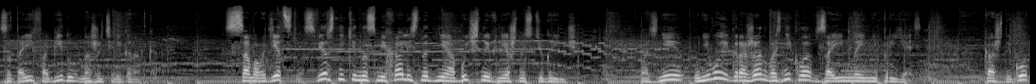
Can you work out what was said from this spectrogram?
затаив обиду на жителей городка. С самого детства сверстники насмехались над необычной внешностью Гринча. Позднее у него и горожан возникла взаимная неприязнь. Каждый год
